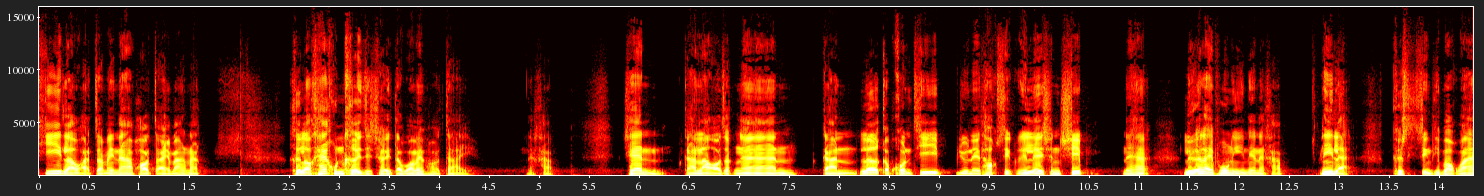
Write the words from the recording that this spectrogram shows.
ที่เราอาจจะไม่น่าพอใจมากนัก คือเราแค่คุ้นเคยเฉยๆแต่ว่าไม่พอใจนะครับ เช่นการลาออกจากงาน การเลิกกับคนที่อยู่ในท็อกซิ r รีเลชั่นชิพนะฮะหรืออะไรพวกนี้เนี่ยนะครับ นี่แหละคือสิ่งที่บอกว่า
